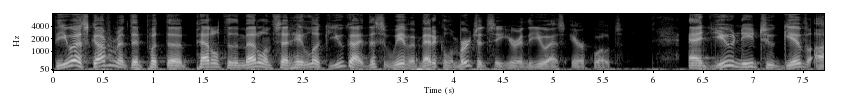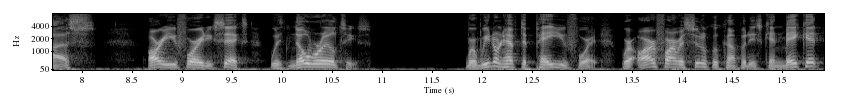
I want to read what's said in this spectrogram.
the U.S. government then put the pedal to the metal and said, "Hey, look, you guys, this we have a medical emergency here in the U.S. Air quotes, and you need to give us RU486 with no royalties." Where we don't have to pay you for it, where our pharmaceutical companies can make it,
